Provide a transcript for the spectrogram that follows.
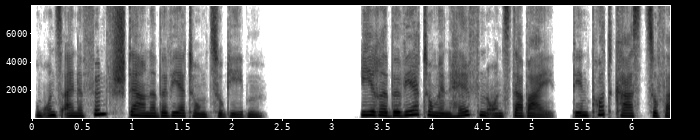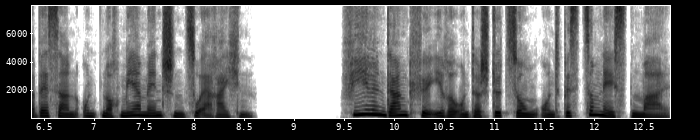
um uns eine 5-Sterne-Bewertung zu geben. Ihre Bewertungen helfen uns dabei, den Podcast zu verbessern und noch mehr Menschen zu erreichen. Vielen Dank für Ihre Unterstützung und bis zum nächsten Mal.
